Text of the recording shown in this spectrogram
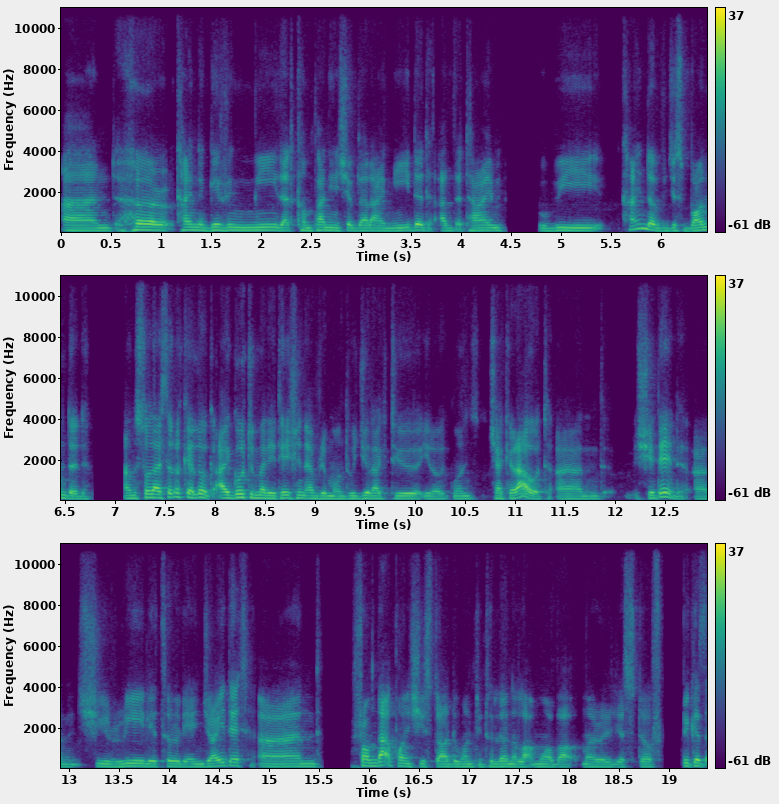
and her kind of giving me that companionship that I needed at the time, we kind of just bonded. And so I said, okay, look, I go to meditation every month. Would you like to, you know, check it out? And she did, and she really thoroughly enjoyed it. And from that point, she started wanting to learn a lot more about my religious stuff because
